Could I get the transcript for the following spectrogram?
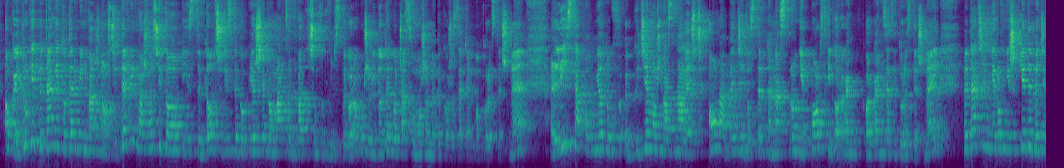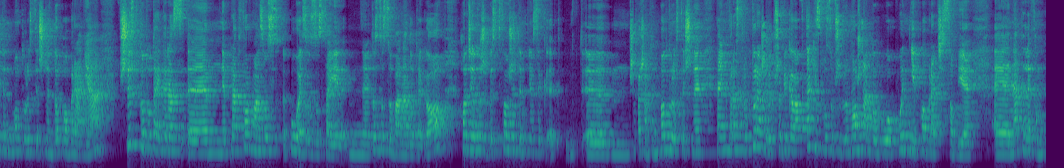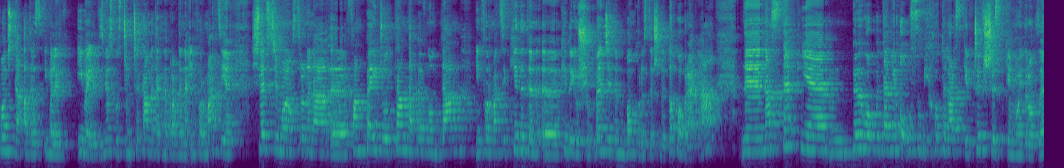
Ok, drugie pytanie to termin ważności. Termin ważności to jest do 31 marca 2020 roku, czyli do tego czasu możemy wykorzystać ten bon turystyczny. Lista podmiotów, gdzie można znaleźć, ona będzie dostępna na stronie Polskiej Organ- Organizacji Turystycznej. Pytacie mnie również, kiedy będzie ten bon turystyczny do pobrania. Wszystko tutaj teraz platforma ZUS, PUE-ZUS zostaje dostosowana do tego. Chodzi o to, żeby stworzyć ten wniosek, e, e, przepraszam, ten bon turystyczny, ta infrastruktura, żeby przebiegała w taki sposób, żeby można go było płynnie pobrać sobie e, na telefon bądź na adres e-mail, w związku z czym czekamy tak naprawdę na informacje. Śledźcie moją stronę na e, fanpage'u, tam na pewno dam informację, kiedy, ten, e, kiedy już będzie ten bon turystyczny do pobrania. Następnie m, było pytanie o usługi hotelarskie, czy wszystkie, moi drodzy.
